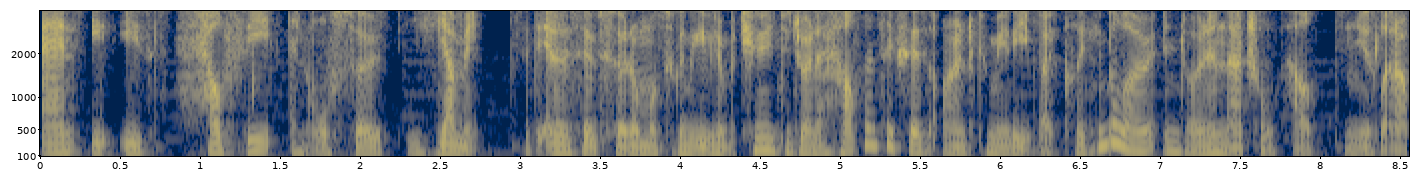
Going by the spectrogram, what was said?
and it is healthy and also yummy. At the end of this episode, I'm also going to give you an opportunity to join a health and success oriented community by clicking below and join a natural health newsletter.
